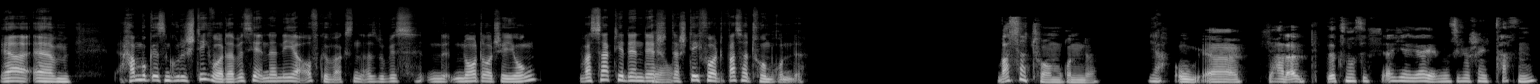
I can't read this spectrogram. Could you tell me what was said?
Ja, ähm, Hamburg ist ein gutes Stichwort. Da bist du ja in der Nähe aufgewachsen. Also du bist ein norddeutscher Jung. Was sagt dir denn der, ja. das Stichwort Wasserturmrunde? Wasserturmrunde? Ja. Oh, äh, ja, da, jetzt muss ich, ja, ja, ja, jetzt muss ich wahrscheinlich passen.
